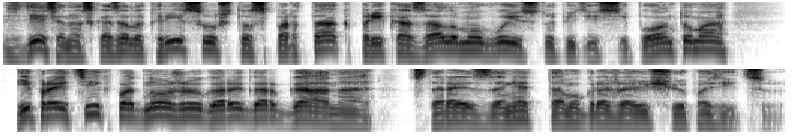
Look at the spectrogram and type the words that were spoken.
Здесь она сказала Крису, что Спартак приказал ему выступить из Сипонтума и пройти к подножию горы Гаргана, стараясь занять там угрожающую позицию.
